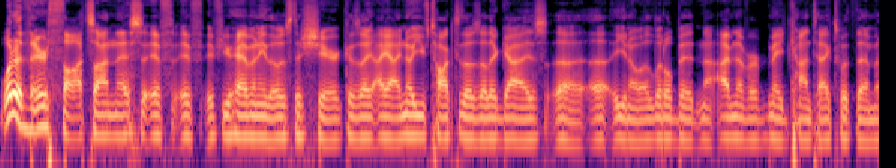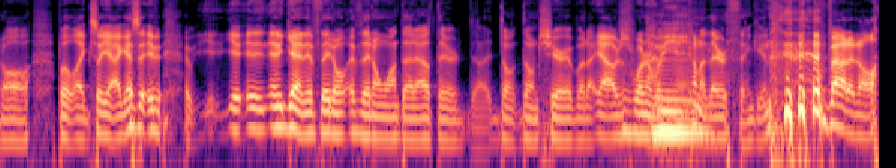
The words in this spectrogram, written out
what are their thoughts on this? If if if you have any of those to share, because I, I I know you've talked to those other guys, uh, uh you know a little bit. And I've never made contact with them at all. But like so yeah, I guess if and again if they don't if they don't want that out there, uh, don't don't share it. But uh, yeah, I was just wondering I what mean- kind of they're thinking about it all.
